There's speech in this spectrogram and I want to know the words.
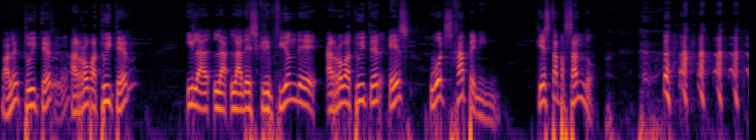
¿vale? Twitter, Sí. arroba Twitter, y la, la- la descripción de arroba Twitter es What's happening? ¿Qué está pasando?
